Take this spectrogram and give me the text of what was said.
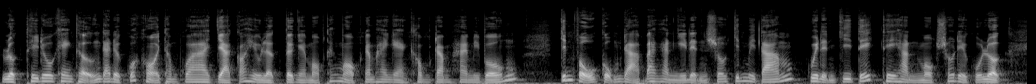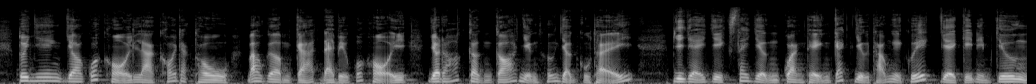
luật thi đua khen thưởng đã được Quốc hội thông qua và có hiệu lực từ ngày 1 tháng 1 năm 2024. Chính phủ cũng đã ban hành Nghị định số 98 quy định chi tiết thi hành một số điều của luật. Tuy nhiên, do Quốc hội là khối đặc thù, bao gồm cả đại biểu Quốc hội, do đó cần có những hướng dẫn cụ thể. Vì vậy, việc xây dựng hoàn thiện các dự thảo nghị quyết về kỷ niệm chương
